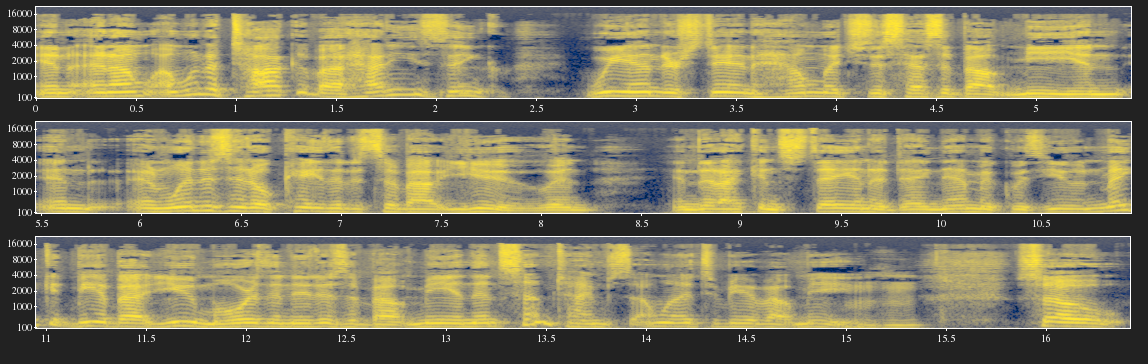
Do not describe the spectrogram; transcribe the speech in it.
and and I, I want to talk about how do you think we understand how much this has about me, and and and when is it okay that it's about you, and and that I can stay in a dynamic with you and make it be about you more than it is about me, and then sometimes I want it to be about me. Mm-hmm. So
